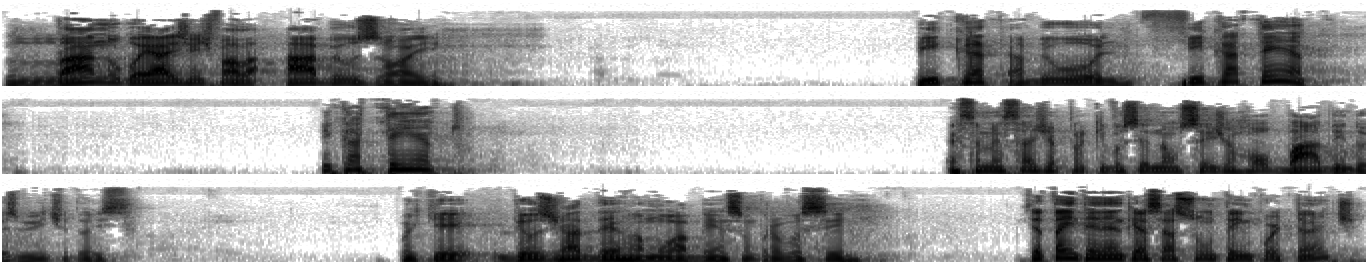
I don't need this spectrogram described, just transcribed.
Lá no Goiás a gente fala abre o zóio. Fica, abre o olho, fica atento. Fica atento. Essa mensagem é para que você não seja roubado em 2022. Porque Deus já derramou a bênção para você. Você está entendendo que esse assunto é importante?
